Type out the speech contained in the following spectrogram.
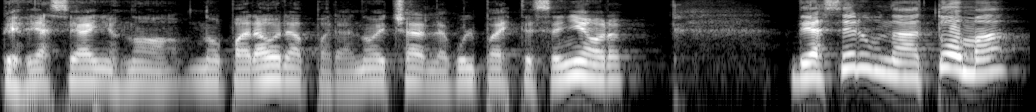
desde hace años, no, no para ahora, para no echar la culpa a este señor, de hacer una toma,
